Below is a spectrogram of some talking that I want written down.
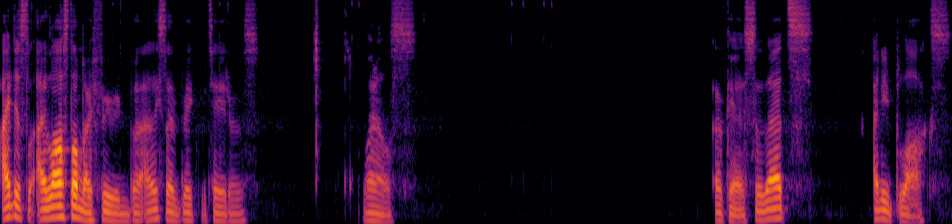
I just. I lost all my food, but at least I have baked potatoes. What else? Okay, so that's. I need blocks.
